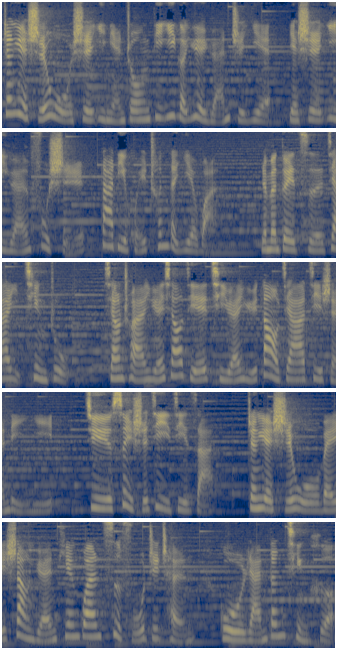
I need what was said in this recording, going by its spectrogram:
正月十五是一年中第一个月圆之夜，也是一元复始、大地回春的夜晚，人们对此加以庆祝。相传元宵节起源于道家祭神礼仪。据《岁时记》记载，正月十五为上元天官赐福之辰，故燃灯庆贺。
